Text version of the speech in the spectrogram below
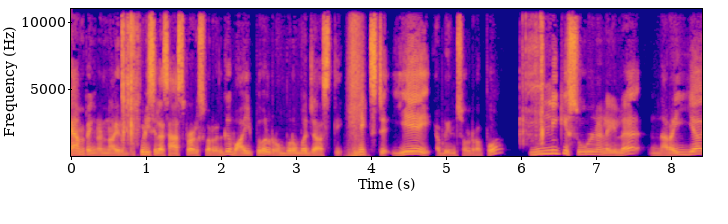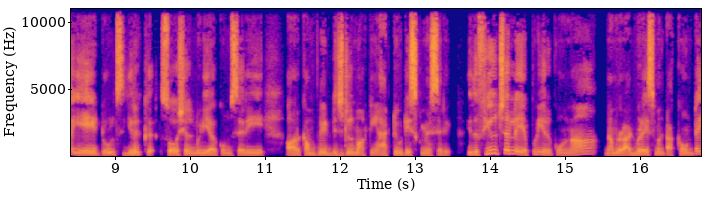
கேம்பெயின் ரன் ஆயிரும். இப்படி சில சாஸ் ப்ராடக்ட்ஸ் வர்றதுக்கு வாய்ப்புகள் ரொம்ப ரொம்ப ஜாஸ்தி. நெக்ஸ்ட் ஏஐ அப்படின்னு சொல்கிறப்போ இன்னைக்கு சூழ்நிலையில் நிறைய ஏஐ டூல்ஸ் இருக்குது சோஷியல் மீடியாவுக்கும் சரி ஆர் கம்ப்ளீட் டிஜிட்டல் மார்க்கெட்டிங் ஆக்டிவிட்டீஸ்க்குமே சரி. இது ஃப்யூச்சரில் எப்படி இருக்கும்னா நம்மளோட அட்வர்டைஸ்மெண்ட் அக்கௌண்ட்டை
